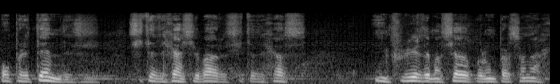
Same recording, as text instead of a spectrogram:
o pretendes, si te dejas llevar, si te dejas influir demasiado por un personaje.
